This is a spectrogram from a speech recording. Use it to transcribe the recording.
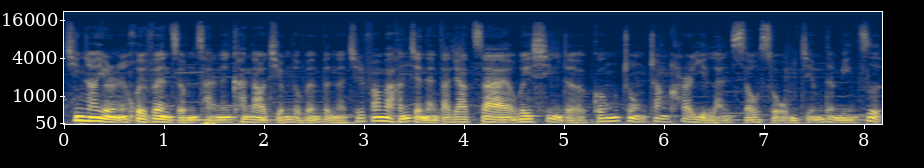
经常有人会问，怎么才能看到节目的文本呢？其实方法很简单，大家在微信的公众账号一栏搜索我们节目的名字，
